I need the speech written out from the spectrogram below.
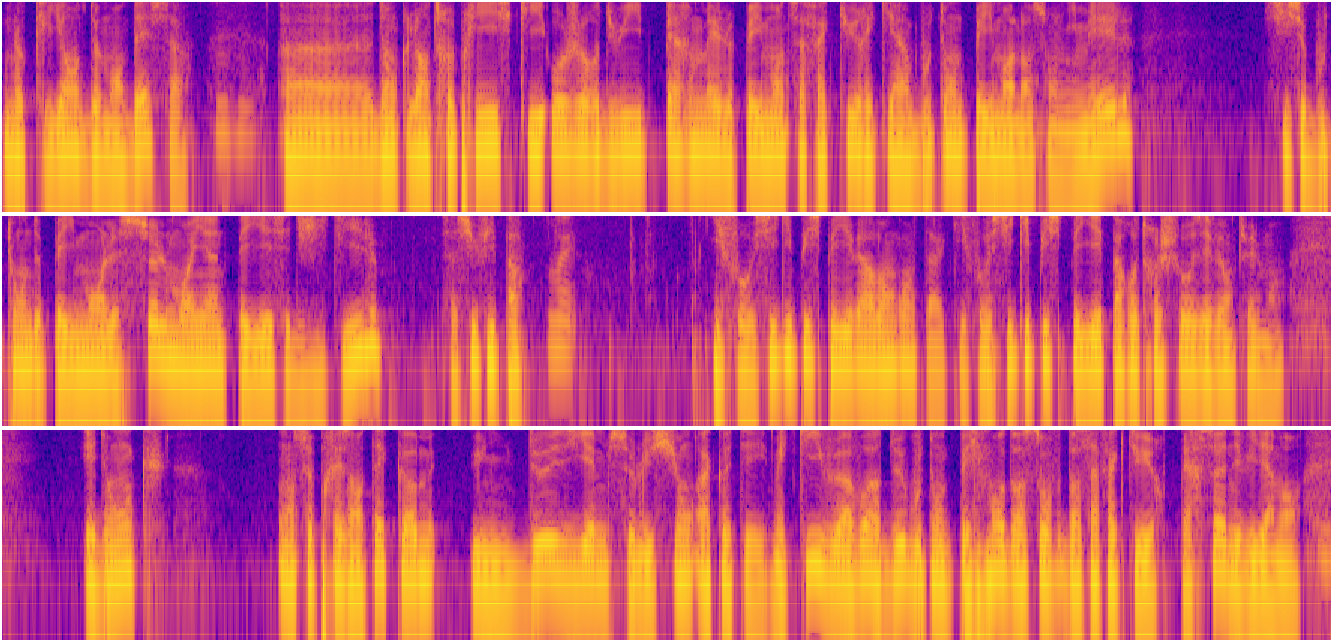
nos clients demandaient ça. Mhm. donc l'entreprise qui aujourd'hui permet le paiement de sa facture et qui a un bouton de paiement dans son email, si ce bouton de paiement, le seul moyen de payer, c'est Digitil, ça suffit pas. Ouais il faut aussi qu'ils puissent payer par banque contact, il faut aussi qu'ils puissent payer par autre chose éventuellement. Et donc, on se présentait comme une deuxième solution à côté. Mais qui veut avoir deux boutons de paiement dans, son, dans sa facture? Personne, évidemment. Mhm.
